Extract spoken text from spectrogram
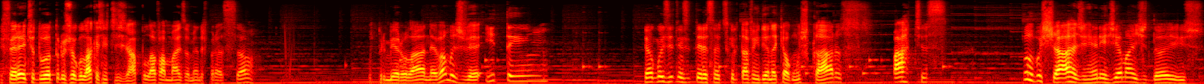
Diferente do outro jogo lá, que a gente já pulava mais ou menos pra ação. O primeiro lá, né? Vamos ver. Item... Tem alguns itens interessantes que ele tá vendendo aqui, alguns caros. Partes. Turbo Charge, energia mais 2.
